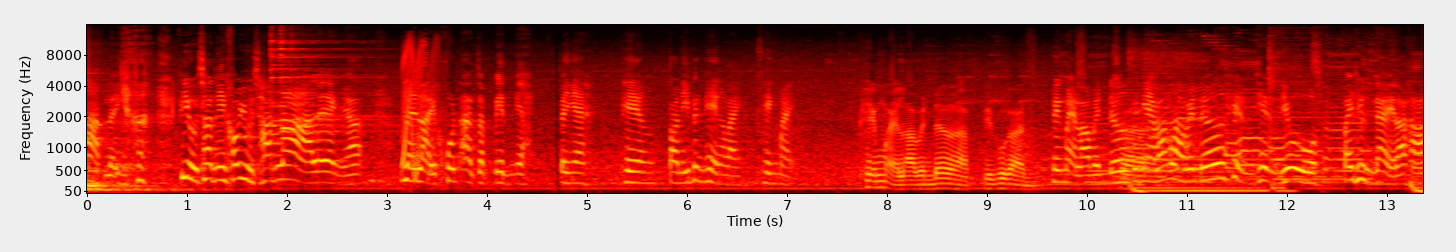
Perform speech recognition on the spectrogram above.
าติอะไรอย่างเงี้ย พี่อยู่ชาตินี้เขาอยู่ชาติหน้าอะไรอย่างเงี้ย หลาย ๆ คนอาจจะเป็นไง เป็นไง เพลง ตอนนี้เป็นเพลงอะไร เพลงใหม่ เพลงใหม่ลาเวนเดอร์ครับพี่ผู้กันเพลงใหม่ลาเวนเดอร์ใช่เป็นไงบ้างลาเวนเดอร์ เห็นเห็นอยู่ ไปถึงไหนแล้วคะ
